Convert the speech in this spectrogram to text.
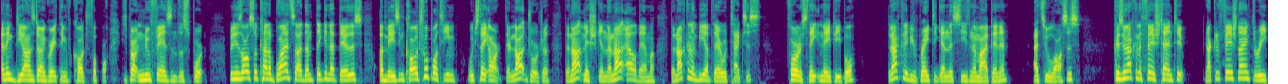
I think Deion's done a great thing for college football. He's brought new fans into the sport. But he's also kind of blindsided them thinking that they're this amazing college football team, which they aren't. They're not Georgia. They're not Michigan. They're not Alabama. They're not going to be up there with Texas, Florida State, and they people. They're not going to be ranked again this season, in my opinion, at two losses, because you're not going to finish 10 2. You're not going to finish 9 3.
